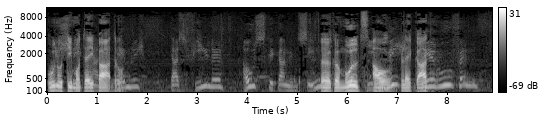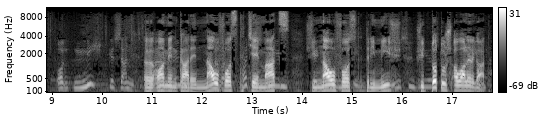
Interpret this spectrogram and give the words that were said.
1 Timotei 4, că mulți au plecat. oameni care n-au fost chemați și n-au fost trimiși și totuși au alergat.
